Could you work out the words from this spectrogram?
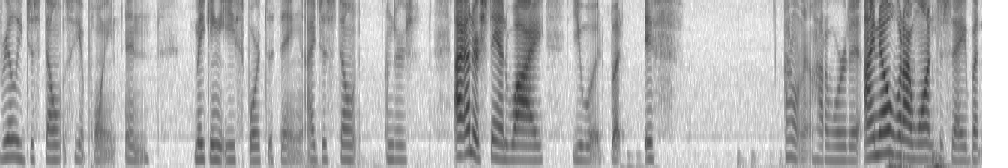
really just don't see a point in making esports a thing. I just don't under. I understand why you would, but if. I don't know how to word it. I know what I want to say, but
